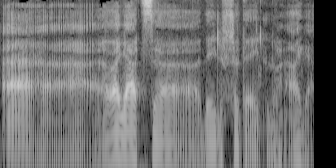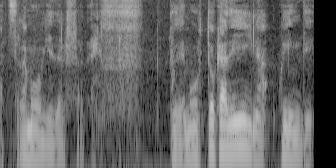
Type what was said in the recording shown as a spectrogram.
a ragazza del fratello, ragazza, la moglie del fratello, pure molto carina, quindi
